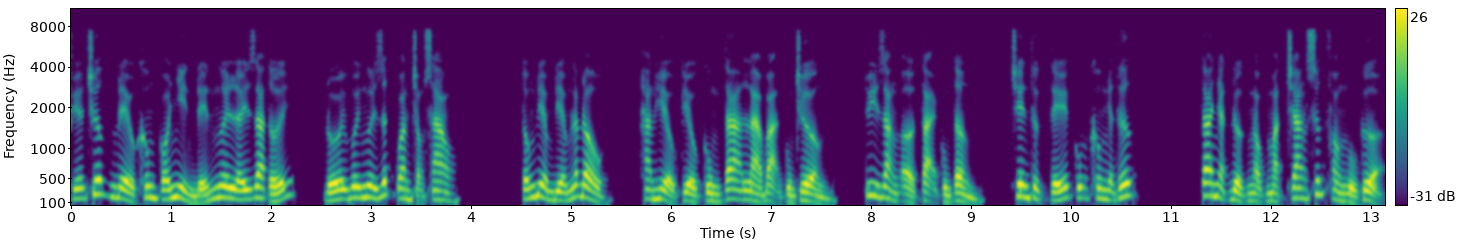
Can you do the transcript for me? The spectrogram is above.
phía trước đều không có nhìn đến ngươi lấy ra tới, đối với ngươi rất quan trọng sao. Tống điểm điểm lắc đầu, Hàn Hiểu Kiều cùng ta là bạn cùng trường, tuy rằng ở tại cùng tầng, trên thực tế cũng không nhận thức. Ta nhặt được ngọc mặt trang sức phòng ngủ cửa,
